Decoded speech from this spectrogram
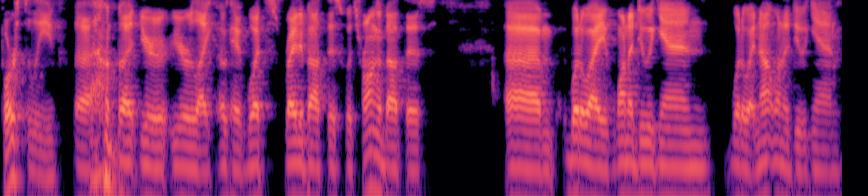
forced to leave, uh, but you're you're like, okay, what's right about this? What's wrong about this? Um, what do I want to do again? What do I not want to do again?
